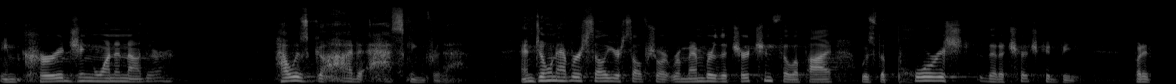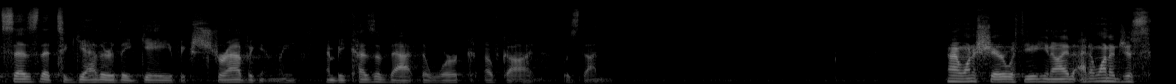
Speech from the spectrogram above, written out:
encouraging one another. How is God asking for that? And don't ever sell yourself short. Remember, the church in Philippi was the poorest that a church could be. But it says that together they gave extravagantly. And because of that, the work of God was done. Now, I want to share with you, you know, I, I don't want to just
